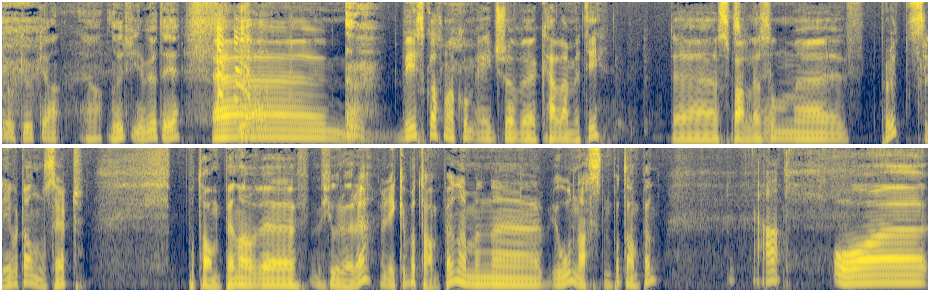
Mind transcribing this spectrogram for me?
jordkuk, ja. ja. Nå river vi uti. Eh, vi skal snakke om Age of Calamity. Det spillet som eh, plutselig ble annonsert på tampen av eh, fjoråret. Eller ikke på tampen, da, men eh, jo, nesten på tampen. Ja. Og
